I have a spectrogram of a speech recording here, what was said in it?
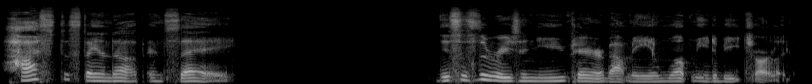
has to stand up and say, This is the reason you care about me and want me to beat Charlotte.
